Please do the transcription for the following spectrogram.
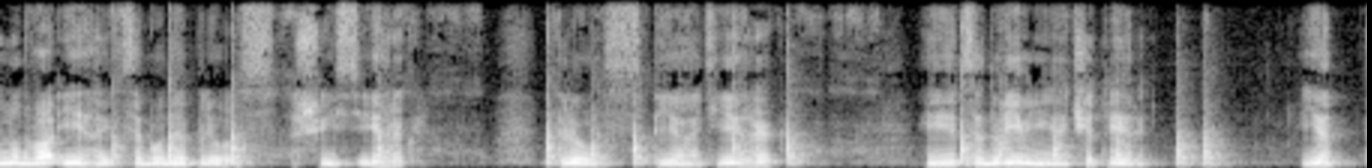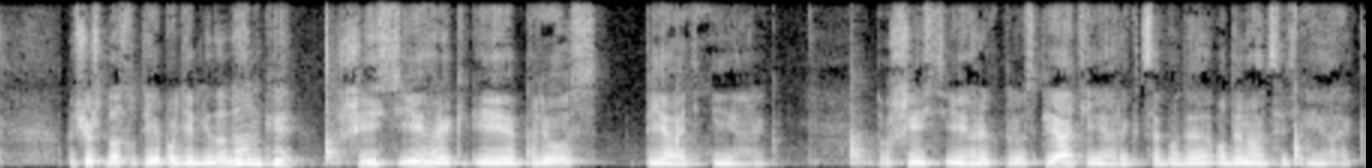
на 2y це буде плюс 6y, плюс 5y. І це дорівнює 4. Є? Ну що ж, у нас тут є подібні доданки. 6y і плюс 5y. То 6y плюс 5y це буде 11y.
